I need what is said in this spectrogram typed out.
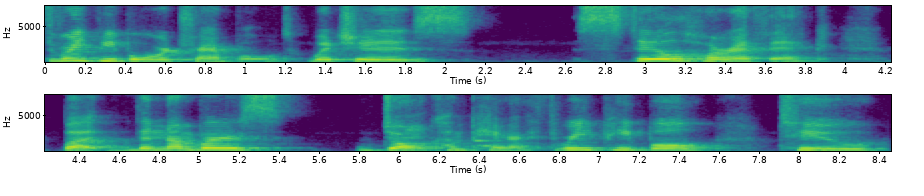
three people were trampled which is still horrific but the numbers don't compare three people to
